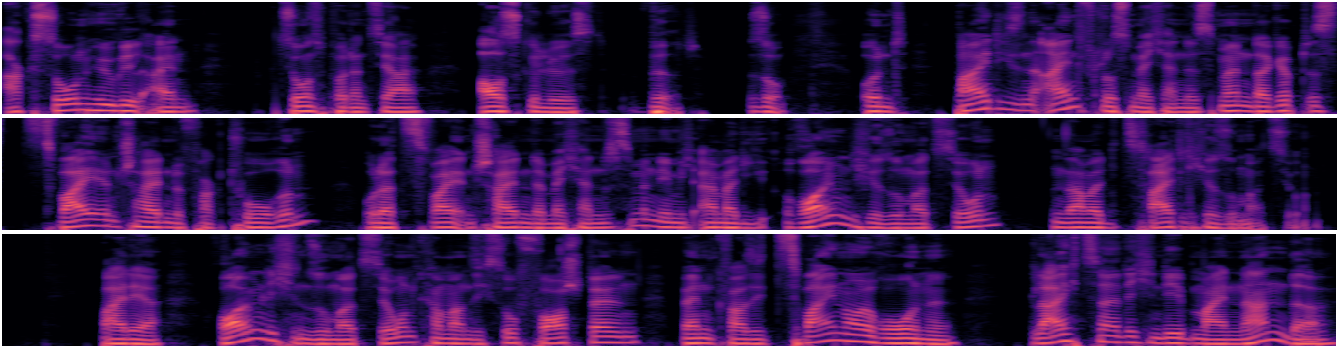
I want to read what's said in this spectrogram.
Axonhügel ein Aktionspotenzial ausgelöst wird. So, und bei diesen Einflussmechanismen, da gibt es zwei entscheidende Faktoren oder zwei entscheidende Mechanismen, nämlich einmal die räumliche Summation und einmal die zeitliche Summation. Bei der räumlichen Summation kann man sich so vorstellen, wenn quasi zwei Neurone gleichzeitig nebeneinander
